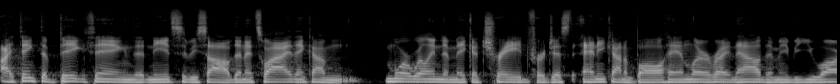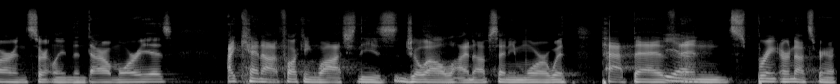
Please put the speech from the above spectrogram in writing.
I think the big thing that needs to be solved, and it's why I think I'm more willing to make a trade for just any kind of ball handler right now than maybe you are, and certainly than Daryl Morey is. I cannot fucking watch these Joel lineups anymore with Pat Bev Yeah. and Spring or not Springer,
